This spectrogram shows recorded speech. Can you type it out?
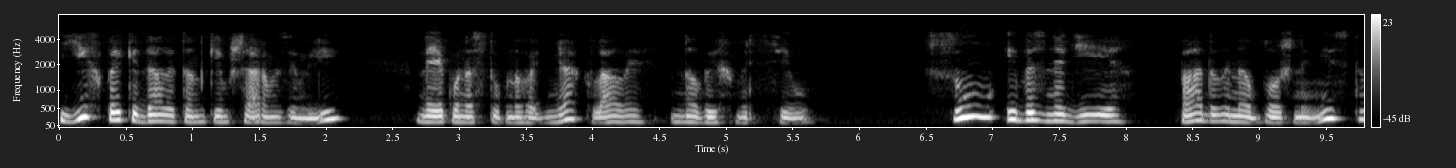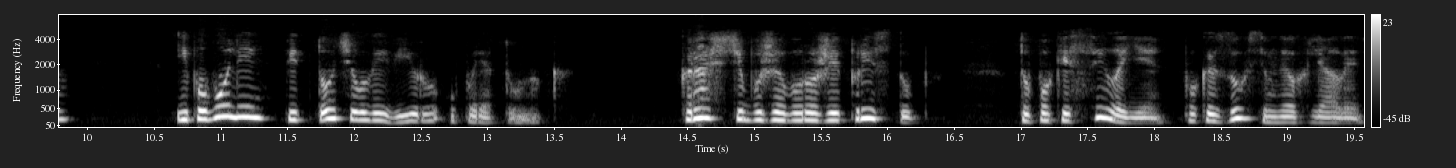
Їх прикидали тонким шаром землі, на яку наступного дня клали нових мерців. Сум і безнадія падали на обложне місто і поволі підточували віру у порятунок. Краще б уже ворожий приступ, то поки сила є, поки зовсім не охляли,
